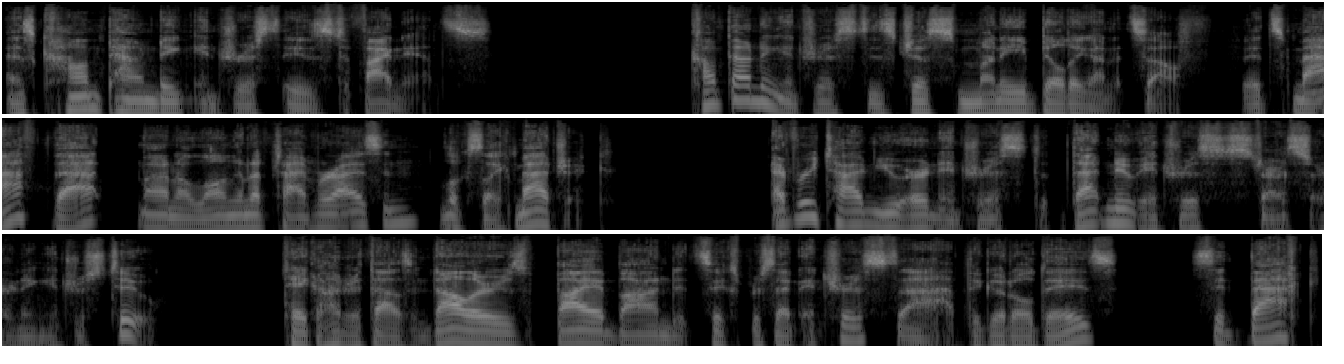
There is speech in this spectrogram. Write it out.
as compounding interest is to finance. Compounding interest is just money building on itself. It's math that, on a long enough time horizon, looks like magic. Every time you earn interest, that new interest starts earning interest too. Take $100,000, buy a bond at 6% interest, ah, the good old days, sit back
